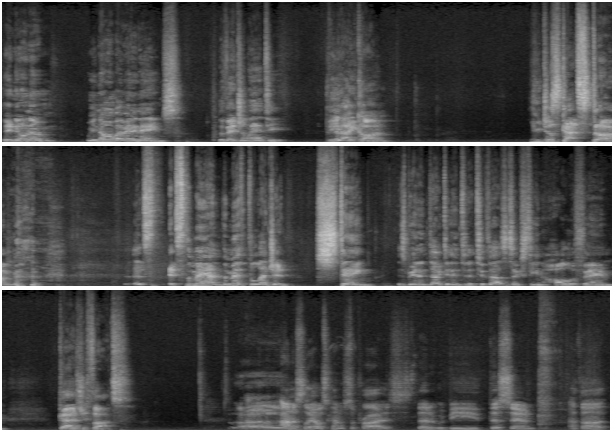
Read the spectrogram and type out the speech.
They know him. We know him by many names. The vigilante, the, The icon. icon. You just got stung. it's it's the man, the myth, the legend. Sting is being inducted into the 2016 Hall of Fame. Guys, your thoughts? Uh, Honestly, I was kind of surprised that it would be this soon. I thought.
